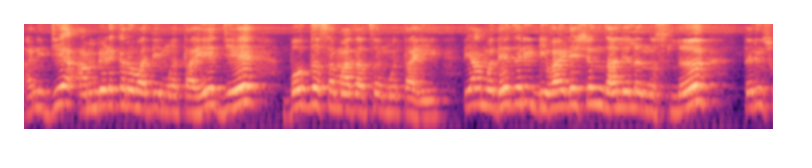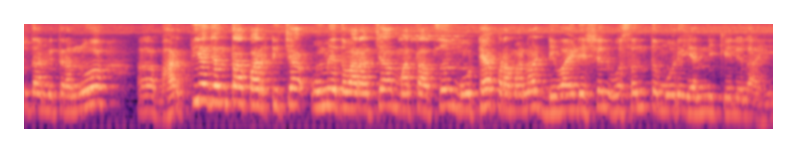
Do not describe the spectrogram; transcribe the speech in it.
आणि जे आंबेडकरवादी मत आहे जे बौद्ध समाजाचं मत आहे त्यामध्ये जरी डिव्हायडेशन झालेलं नसलं तरीसुद्धा मित्रांनो भारतीय जनता पार्टीच्या उमेदवाराच्या मताचं मोठ्या प्रमाणात डिव्हायडेशन वसंत मोरे यांनी केलेलं आहे.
